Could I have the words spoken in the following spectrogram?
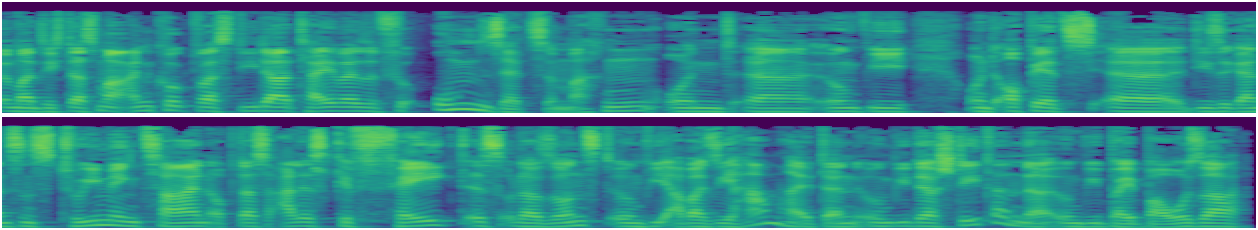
wenn man sich das mal anguckt, was die da teilweise für Umsätze machen und äh, irgendwie und ob jetzt äh, diese ganzen Streaming-Zahlen, ob das alles gefaked ist oder sonst irgendwie, aber sie haben halt dann irgendwie, da steht dann da irgendwie bei Bowser,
